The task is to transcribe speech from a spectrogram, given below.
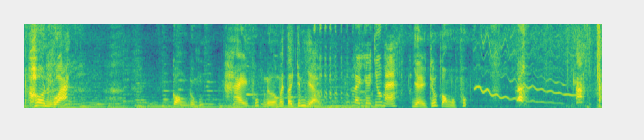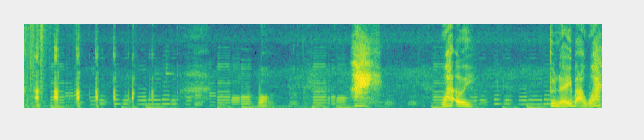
Hên quá. Còn đúng 2 phút nữa mới tới 9 giờ. Là giờ chưa mẹ? Về trước con một phút. Ai, Quá ơi Tôi nể bà quá.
